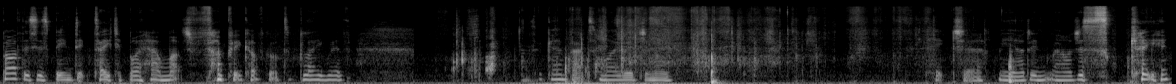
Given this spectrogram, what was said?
part of this is being dictated by how much fabric I've got to play with so going back to my original picture. Yeah, I didn't. Well, I just skated,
